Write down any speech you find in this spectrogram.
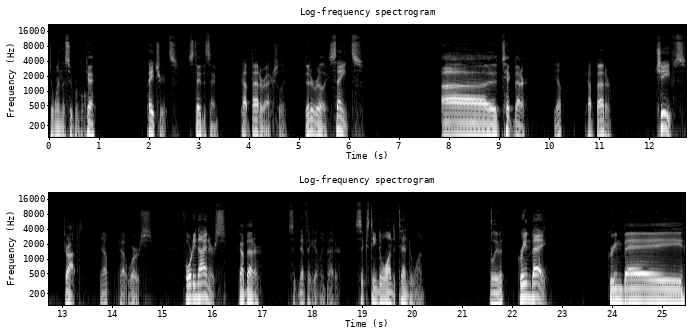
to win the Super Bowl? Okay, Patriots stayed the same. got better, actually. Did it really? Saints, Uh, tick better. yep, got better. Chiefs, Dropped. yep, got worse. 49ers, Got better. significantly better. 16 to 1 to 10 to 1. Believe it. Green Bay, Green Bay,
